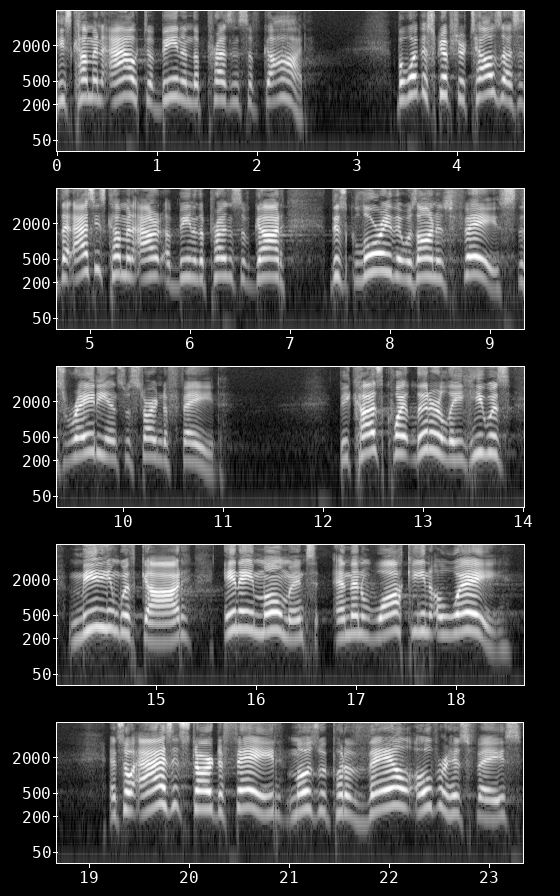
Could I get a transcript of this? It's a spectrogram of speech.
He's coming out of being in the presence of God. But what the scripture tells us is that as he's coming out of being in the presence of God, this glory that was on his face, this radiance was starting to fade. Because quite literally, he was meeting with God in a moment and then walking away. And so, as it started to fade, Moses would put a veil over his face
